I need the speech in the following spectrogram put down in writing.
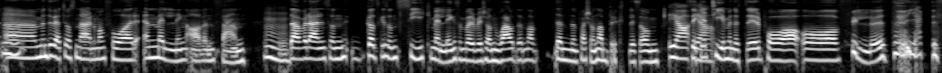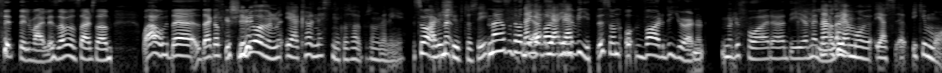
Mm. Eh, men du vet jo åssen det er når man får en melding av en fan. Mm. Der hvor det er en sånn ganske sånn syk melding som bare blir sånn wow, den har, denne personen har brukt liksom Ja, sikkert ja. ti minutter på å fylle ut hjertet sitt til meg, liksom. Og så er det sånn Wow, det, det er ganske sjukt. Jeg klarer nesten ikke å svare på sånne meldinger. Så- Er det men- sjukt å si? Nei, altså det var Nei, det jeg, jeg- jeg- ville vite. Sånn, og, hva er det du gjør når, når du får de de Nei, meldingene? altså jeg må jo jeg, Ikke må,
